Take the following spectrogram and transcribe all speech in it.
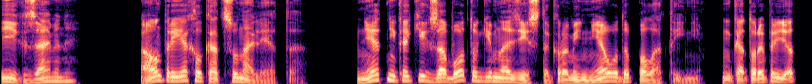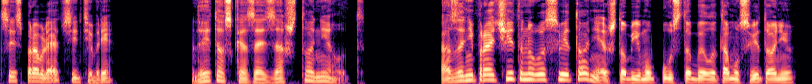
и экзамены, а он приехал к отцу на лето. Нет никаких забот у гимназиста, кроме неуда по латыни, который придется исправлять в сентябре. Да и то сказать, за что неуд? А за непрочитанного святония, чтобы ему пусто было тому святонию.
